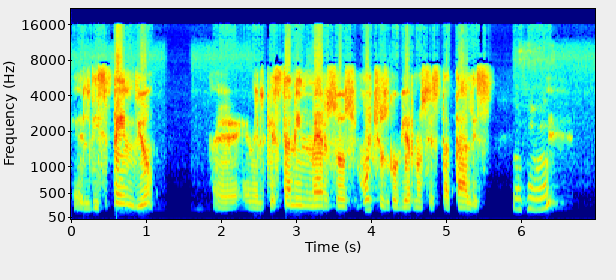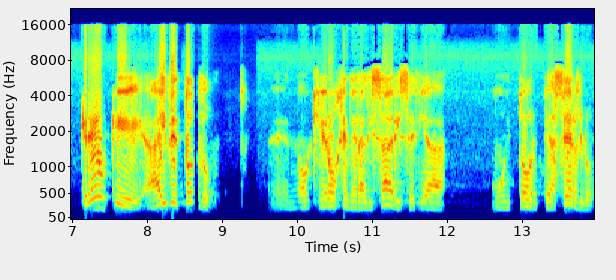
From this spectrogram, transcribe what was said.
el dispendio eh, en el que están inmersos muchos gobiernos estatales. Creo que hay de todo. Eh, no quiero generalizar y sería muy torpe hacerlo,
